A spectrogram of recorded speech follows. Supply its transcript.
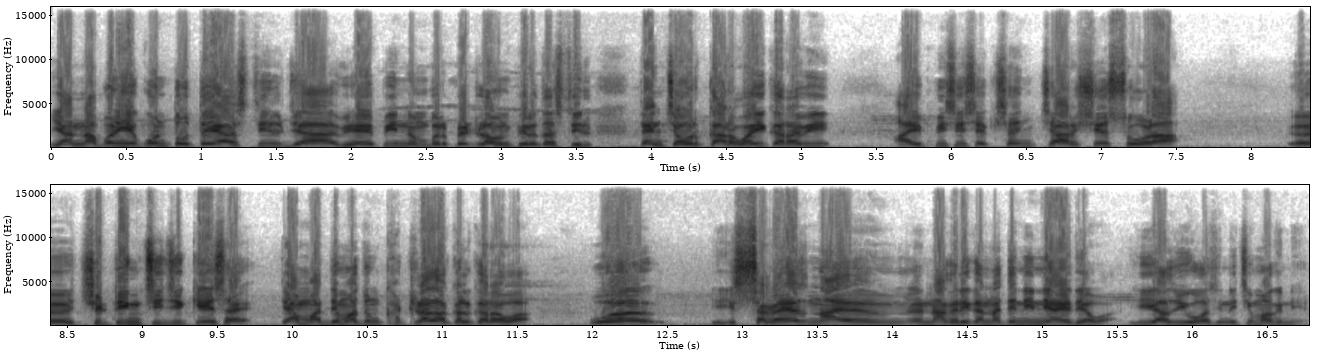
यांना पण हे कोण तोतया असतील ज्या V I P number plate लावून फिरत असतील त्यांच्यावर कारवाई करावी. आय पी सी सेक्शन चारशे सोळा चिटिंगची जी केस आहे त्या माध्यमातून खटला दाखल करावा व सगळ्याच ना नागरिकांना त्यांनी न्याय द्यावा. ही आज युवासेनेची मागणी आहे.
